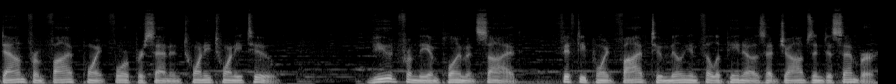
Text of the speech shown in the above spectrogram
down from 5.4% in 2022. Viewed from the employment side, 50.52 million Filipinos had jobs in December,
